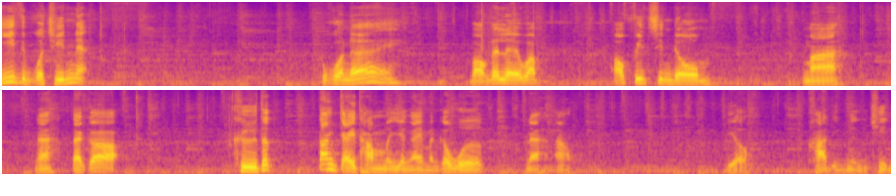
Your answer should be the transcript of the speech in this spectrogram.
ยี่สิบกว่าชิ้นเนี่ย ทุกคนเอ้ย บอกได้เลยว่าออฟฟิศซินโดมมา นะ แต่ก็คือถ้าตั้งใจทำยังไงมันก็เวิร์กนะ เอาเดี๋ยวขาดอีกหนึ่งชิ้น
